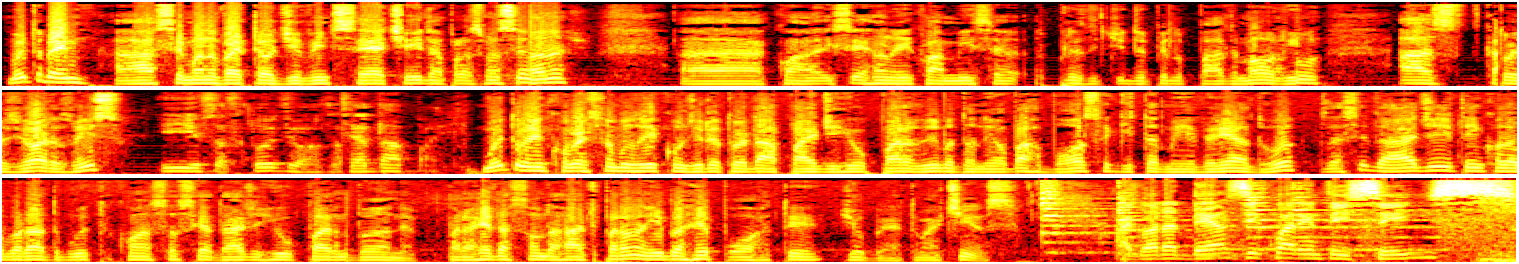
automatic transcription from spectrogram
Muito bem, a semana vai até o dia 27 aí, na próxima semana, ah, a, encerrando aí com a missa presidida pelo Padre Maurinho, às 14 horas, não é isso? Isso, às 14 horas, é da PAI. Muito bem, conversamos aí com o diretor da PAI de Rio Paranaíba, Daniel Barbosa, que também é vereador da cidade e tem colaborado muito com a Sociedade Rio Paranaíba. Para a redação da Rádio Paranaíba, repórter Gilberto Martins. Agora 10h46.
